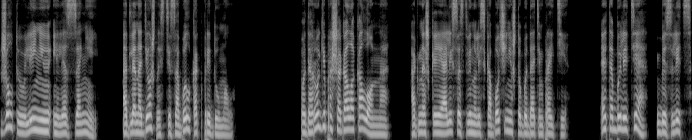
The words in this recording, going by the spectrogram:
желтую линию и лес за ней. А для надежности забыл, как придумал. По дороге прошагала колонна. Агнешка и Алиса сдвинулись к обочине, чтобы дать им пройти. Это были те, без лиц,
